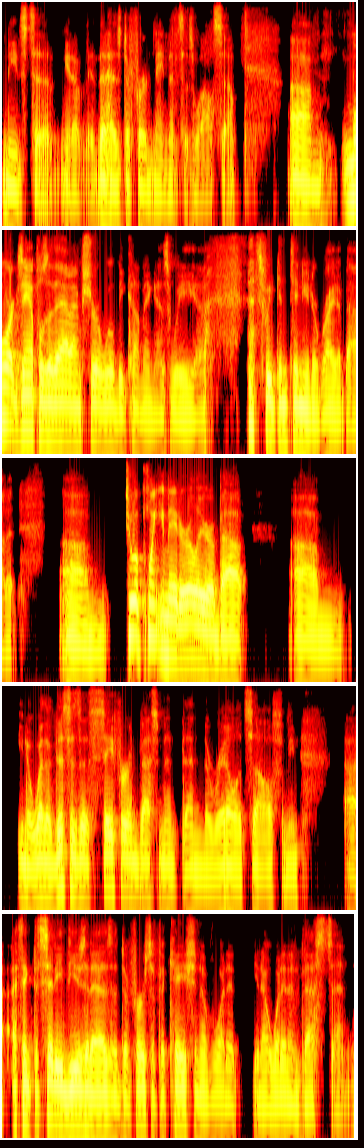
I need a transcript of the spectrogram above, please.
needs to you know that has deferred maintenance as well. So um, more examples of that, I'm sure, will be coming as we uh, as we continue to write about it. Um, to a point you made earlier about um, you know whether this is a safer investment than the rail itself. I mean, uh, I think the city views it as a diversification of what it you know what it invests in.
